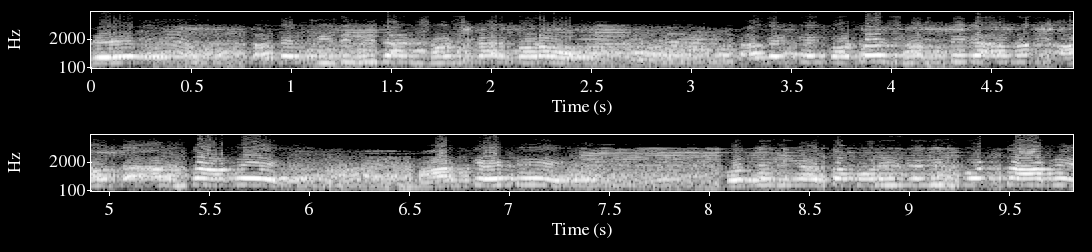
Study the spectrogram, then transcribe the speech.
যে তাদের বিধিবিধান সংস্কার করো, তাদেরকে কঠোর শাস্তির আওতায় আনতে হবে, মার্কেটে প্রতিনিয়ত মনিটরিং করতে হবে,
